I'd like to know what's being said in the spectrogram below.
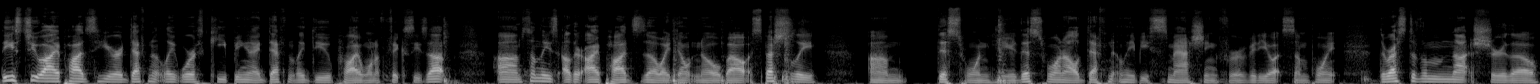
These two iPods here are definitely worth keeping, and I definitely do probably want to fix these up. Um, some of these other iPods, though, I don't know about, especially um, this one here. This one I'll definitely be smashing for a video at some point. The rest of them, I'm not sure, though.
